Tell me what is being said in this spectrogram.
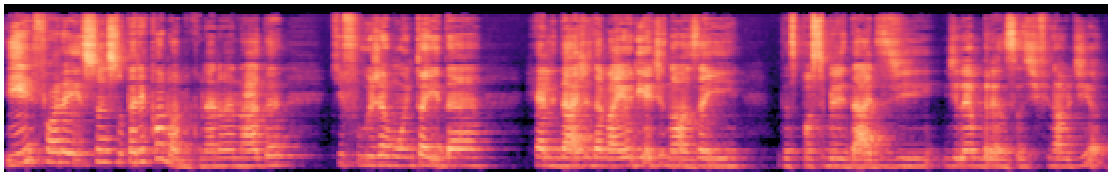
E fora isso, é super econômico, né? Não é nada que fuja muito aí da realidade da maioria de nós aí, das possibilidades de, de lembranças de final de ano.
